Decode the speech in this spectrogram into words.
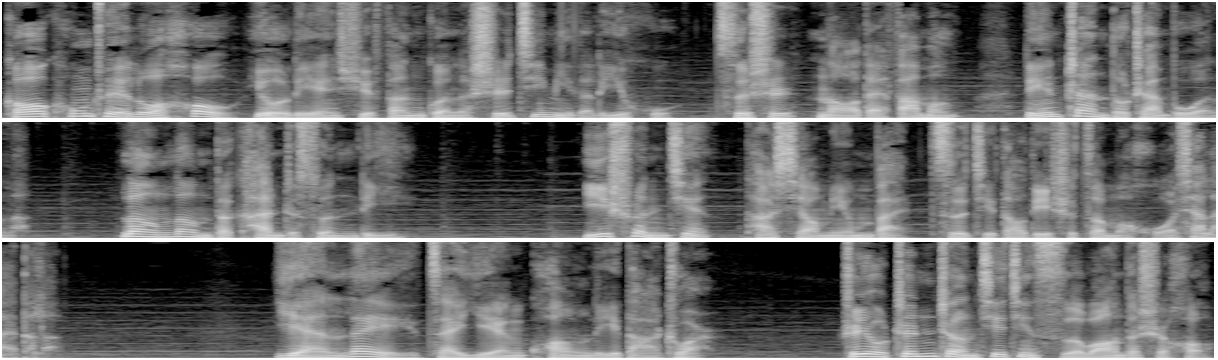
高空坠落后又连续翻滚了十几米的李虎，此时脑袋发懵，连站都站不稳了，愣愣地看着孙离。一瞬间，他想明白自己到底是怎么活下来的了。眼泪在眼眶里打转只有真正接近死亡的时候，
